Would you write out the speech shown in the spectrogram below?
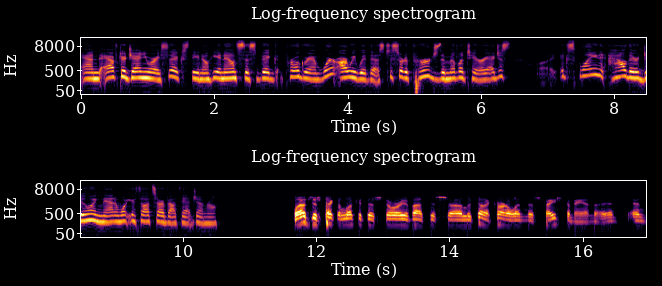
And after January 6th, you know, he announced this big program. Where are we with this to sort of purge the military? I just uh, explain how they're doing that and what your thoughts are about that, General. Well, just take a look at this story about this uh, lieutenant colonel in the Space Command, and, and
